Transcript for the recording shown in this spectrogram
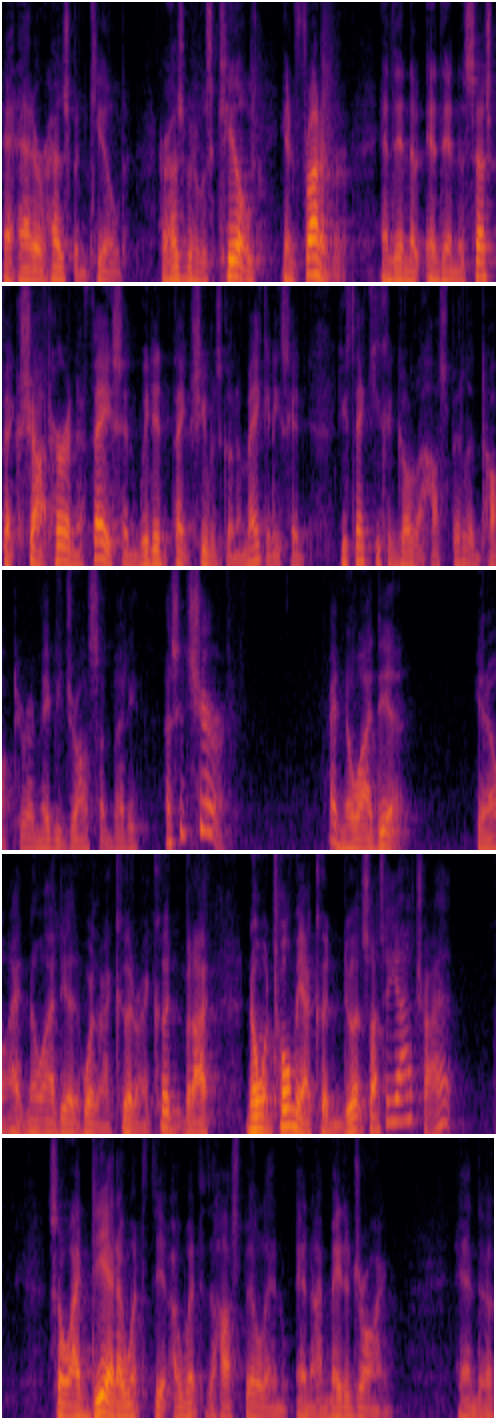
that had her husband killed. Her husband was killed in front of her. And then, the, and then the suspect shot her in the face, and we didn't think she was going to make it. He said, You think you could go to the hospital and talk to her and maybe draw somebody? I said, Sure. I had no idea. You know, I had no idea whether I could or I couldn't, but I, no one told me I couldn't do it, so I said, Yeah, I'll try it. So I did. I went to the, I went to the hospital and, and I made a drawing. And uh,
